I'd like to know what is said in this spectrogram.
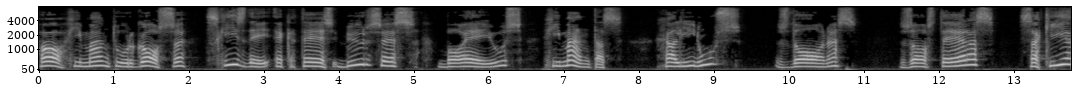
ho himantur gos schisdei ec tes byrses boeius himantas halinus sdonas zosteras sakia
